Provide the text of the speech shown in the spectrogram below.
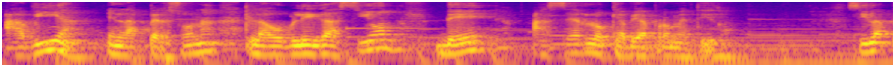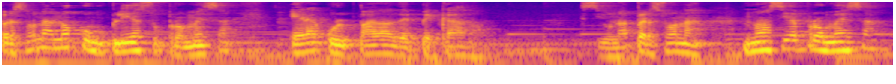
había en la persona la obligación de hacer lo que había prometido. Si la persona no cumplía su promesa, era culpada de pecado. Si una persona no hacía promesa,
